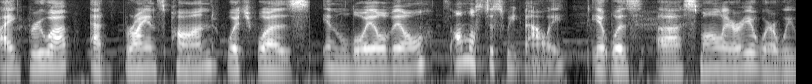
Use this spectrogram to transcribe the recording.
I grew up at Bryant's Pond, which was in Loyalville, it's almost to Sweet Valley. It was a small area where we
